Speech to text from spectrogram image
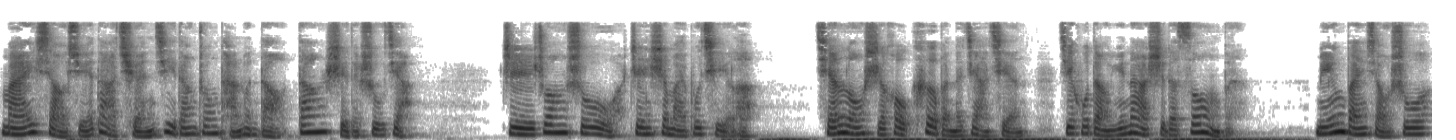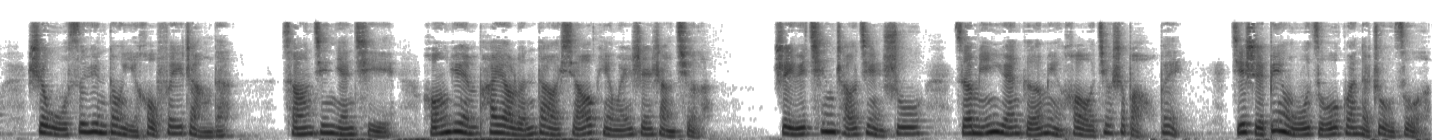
买小学大全记》当中谈论到当时的书价，纸装书真是买不起了。乾隆时候课本的价钱几乎等于那时的宋本。明版小说是五四运动以后飞涨的，从今年起鸿运怕要轮到小品文身上去了。至于清朝禁书，则民元革命后就是宝贝，即使并无足观的著作，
